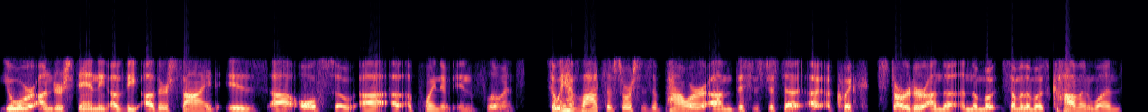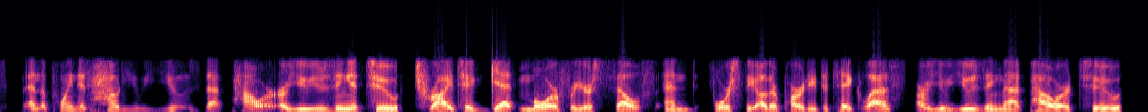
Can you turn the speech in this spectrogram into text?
Your understanding of the other side is uh, also uh, a point of influence. So we have lots of sources of power. Um, this is just a, a, quick starter on the on the mo- some of the most common ones. And the point is, how do you use that power? Are you using it to try to get more for yourself and force the other party to take less? Are you using that power to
